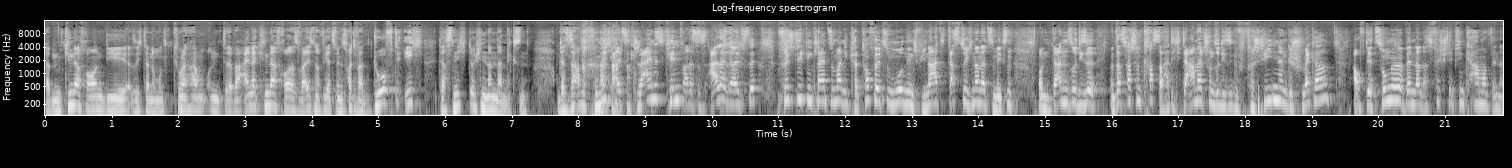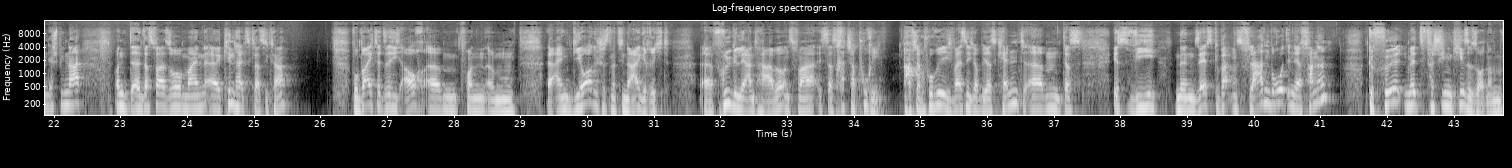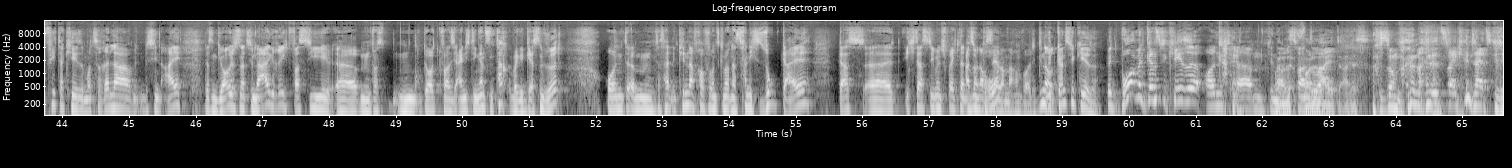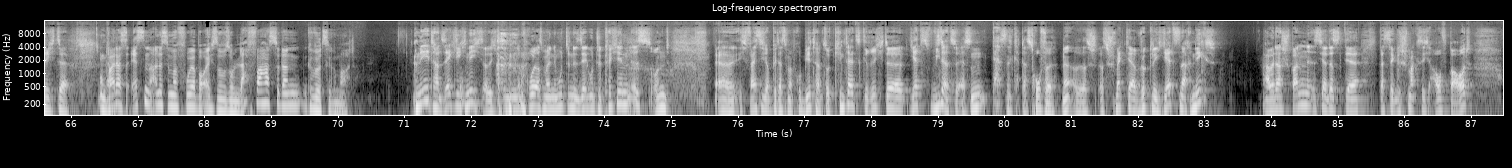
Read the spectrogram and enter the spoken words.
ähm, Kinderfrauen, die sich dann um uns gekümmert haben. Und äh, bei einer Kinderfrau, das weiß ich noch wie, als wenn es heute war, durfte ich das nicht durcheinander mixen. Und das war aber für mich als kleines Kind war das das Allergeilste, Fischstäbchen klein zu machen, die Kartoffel zu moden, den Spinat, das durcheinander zu mixen. Und dann so diese, und das war schon krass, da hatte ich damals schon so diese verschiedenen Geschmäcker auf der Zunge, wenn dann das Fischstäbchen kam und wenn dann der Spinat. Und äh, das war so mein äh, Kindheitsklassiker. Wobei ich tatsächlich auch ähm, von ähm, äh, ein georgisches Nationalgericht äh, früh gelernt habe. Und zwar ist das Ratchapuri. Ratchapuri, ich weiß nicht, ob ihr das kennt. Ähm, das ist wie ein selbstgebackenes Fladenbrot in der Pfanne gefüllt mit verschiedenen Käsesorten, also mit Feta-Käse, Mozzarella, mit ein bisschen Ei. Das ist ein georgisches Nationalgericht, was die, ähm, was dort quasi eigentlich den ganzen Tag über gegessen wird. Und ähm, das hat eine Kinderfrau für uns gemacht. Und das fand ich so geil, dass äh, ich das dementsprechend dann Also auch Brot selber machen wollte. Genau. Mit ganz viel Käse. Mit Brot mit ganz viel Käse und ähm, genau, Von, das waren von so, Leid alles. so meine zwei Kindheitsgerichte. Und weil das Essen alles immer früher bei euch so, so laff war, hast du dann Gewürze gemacht? Nee, tatsächlich nicht. Also ich bin froh, dass meine Mutter eine sehr gute Köchin ist und äh, ich weiß nicht, ob ihr das mal probiert habt, so Kindheitsgerichte jetzt wieder zu essen, das ist eine Katastrophe. Ne? Also das, das schmeckt ja wirklich jetzt nach nichts. Aber das Spannende ist ja, dass der, dass der Geschmack sich aufbaut.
